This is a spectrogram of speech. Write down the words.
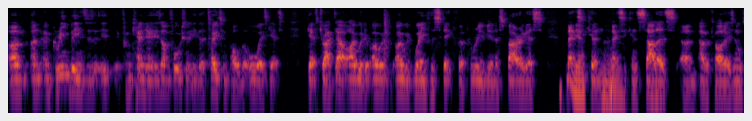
Um, and, and, green beans is, it, from Kenya is unfortunately the totem pole that always gets gets dragged out. I would I would I would wave the stick for Peruvian asparagus, Mexican yeah, Mexican salads, um, avocados, and all,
